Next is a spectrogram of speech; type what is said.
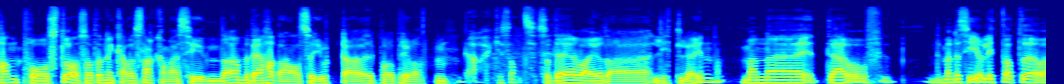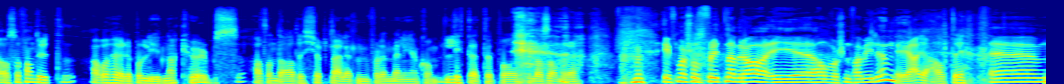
Han påsto også at han ikke hadde snakka med meg siden da, men det hadde han altså gjort da på privaten. Ja, ikke sant. Så det var jo da litt løgn. Men eh, det er jo men det sier jo litt at og jeg også fant ut av å høre på lyden av Curbs, at han da hadde kjøpt leiligheten for den meldinga kom litt etterpå til oss andre. Informasjonsflyten er bra i eh, Halvorsen-familien. Ja, ja, alltid. Eh,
